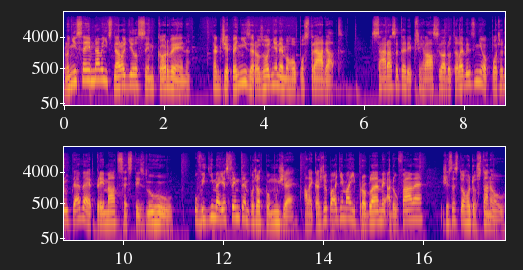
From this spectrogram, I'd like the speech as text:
Loni se jim navíc narodil syn Corvin, takže peníze rozhodně nemohou postrádat. Sára se tedy přihlásila do televizního pořadu TV Prima Cesty z dluhů. Uvidíme, jestli jim ten pořad pomůže, ale každopádně mají problémy a doufáme, že se z toho dostanou.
